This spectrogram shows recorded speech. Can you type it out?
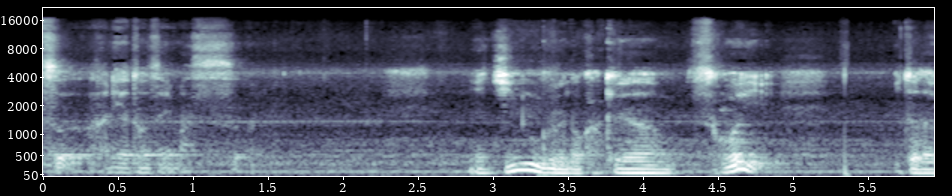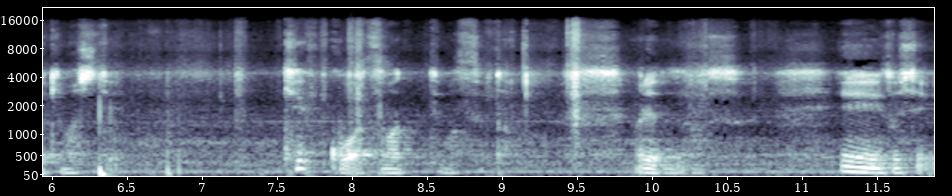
つ、ありがとうございます。ジングルのかけらすごいいただきまして結構集まってますよとありがとうございます。えー、そして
